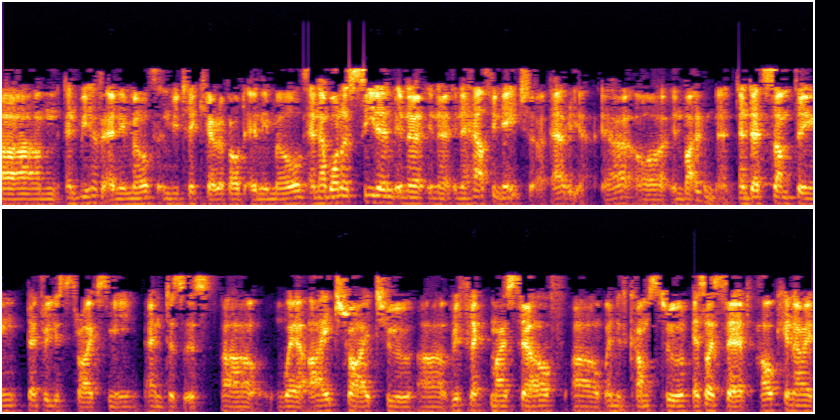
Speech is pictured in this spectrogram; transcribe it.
Um, and we have animals and we take care about animals and I want to see them in a, in a, in a healthy nature area, yeah, or environment. And that's something that really strikes me. And this is, uh, where I try to, uh, reflect myself, uh, when it comes to, as I said, how can I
